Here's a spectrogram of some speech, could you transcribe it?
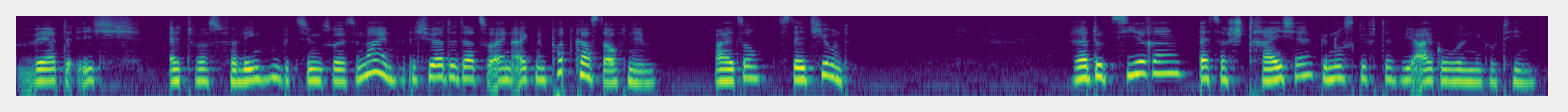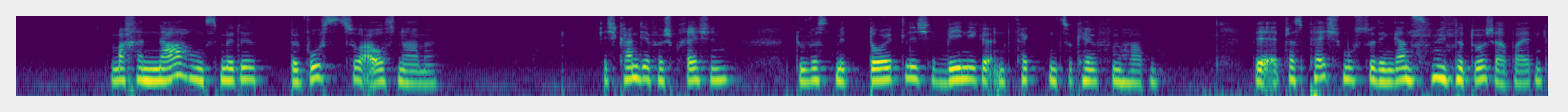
werde ich etwas verlinken, beziehungsweise nein, ich werde dazu einen eigenen Podcast aufnehmen. Also, stay tuned. Reduziere, besser streiche Genussgifte wie Alkohol und Nikotin. Mache Nahrungsmittel bewusst zur Ausnahme. Ich kann dir versprechen, du wirst mit deutlich weniger Infekten zu kämpfen haben. Bei etwas Pech musst du den ganzen Winter durcharbeiten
